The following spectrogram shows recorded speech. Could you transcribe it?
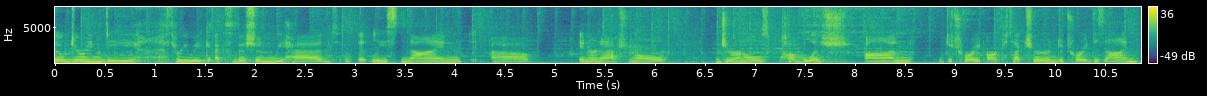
So during the three week exhibition, we had at least nine uh, international journals publish on Detroit architecture and Detroit design.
